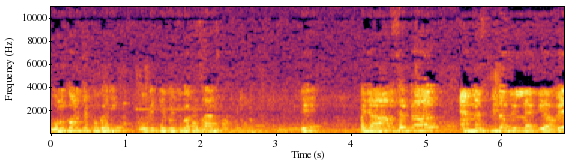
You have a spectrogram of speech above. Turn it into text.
ਉਹਨੂੰ ਕੌਣ ਚੱਕੂਗਾ ਜੀ? ਉਹ ਕਿੱਥੇ ਵੇਚੂਗਾ ਕਿਸਾਨ? ਤੇ ਪੰਜਾਬ ਸਰਕਾਰ ਐਮਐਸਪੀ ਦਾ ਬਿੱਲ ਲੈ ਕੇ ਆਵੇ।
